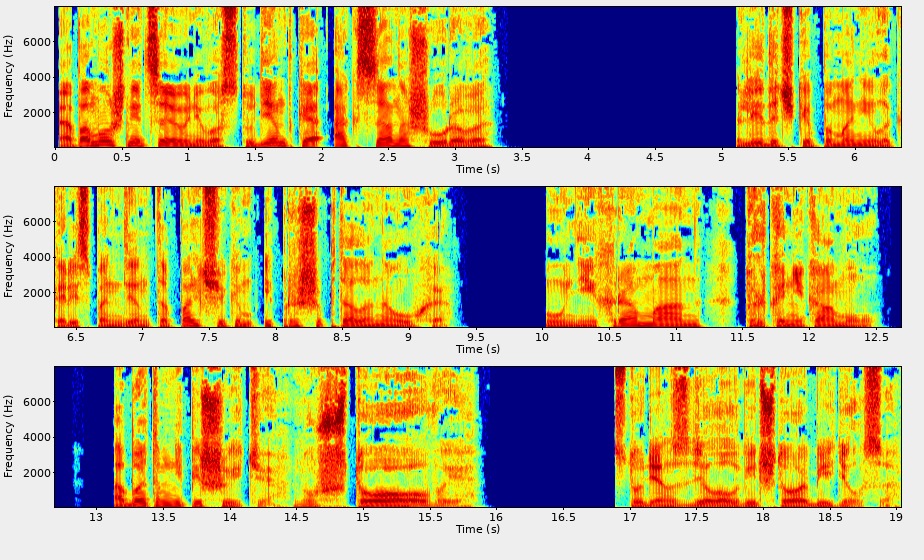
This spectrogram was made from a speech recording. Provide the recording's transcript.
а помощницей у него студентка Оксана Шурова. Лидочка поманила корреспондента пальчиком и прошептала на ухо. «У них роман, только никому. Об этом не пишите. Ну что вы!» Студент сделал вид, что обиделся.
